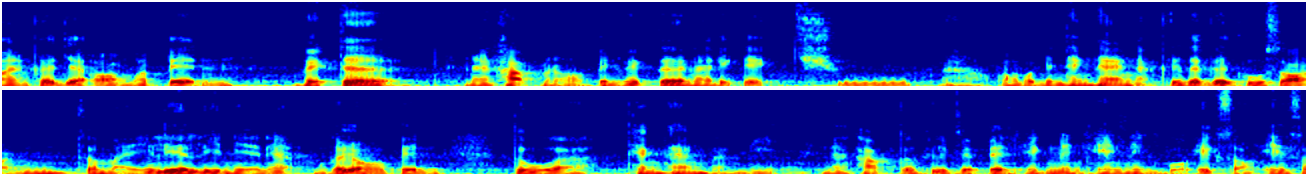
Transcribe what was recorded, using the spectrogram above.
มันก็จะออกมาเป็นเวกเตอร์นะครับมันออกมาเป็นเวกเตอร์นะเด็กๆชูออกมาเป็นแท่งๆอะคือถ้าเกิดครูสอนสมัยเรียนลีเนียเนี่ยมันก็จะออกมาเป็นตัวแท่งๆแบบนี้นะครับก็คือจะเป็น x1 a1 บวก x2 a2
